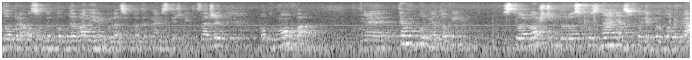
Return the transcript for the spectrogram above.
dobra osoby poddawanej regulacji paternalistycznej. To znaczy odmowa e, temu podmiotowi zdolności do rozpoznania swojego dobra,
